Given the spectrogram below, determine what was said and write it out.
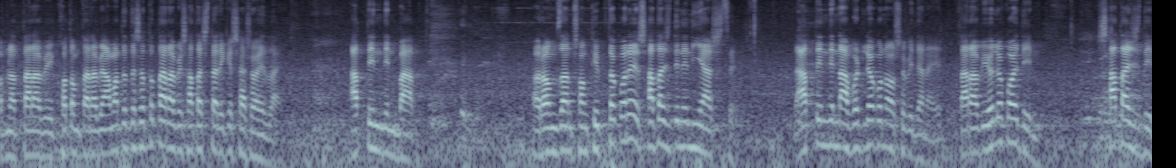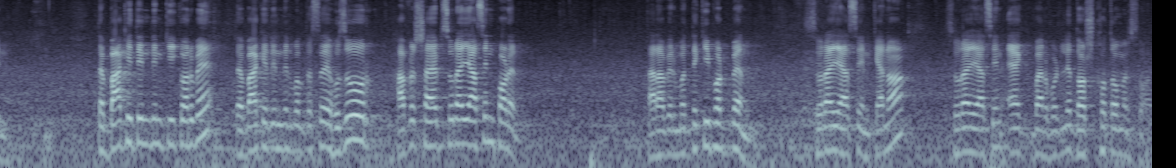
আপনার তারাবি, খতম তারাবি, আমাদের দেশে তো তারাবি সাতাশ তারিখে শেষ হয়ে যায়, আর তিন দিন বাদ। রমজান সংক্ষিপ্ত করে সাতাশ দিনে নিয়ে আসছে। আর তিন দিন না পড়লেও কোনো অসুবিধা নেই। তারাবি হলো কয় দিন? সাতাশ দিন। তা বাকি তিন দিন কি করবে? তা বাকি তিন দিন বলতেছে, হুজুর, হাফেজ সাহেব সুরাই আসিন পড়েন। তারাবের মধ্যে কি পড়বেন? সুরাই আসিন কেন? সুরাই আসিন একবার পড়লে দশ খতমের সোয়াব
